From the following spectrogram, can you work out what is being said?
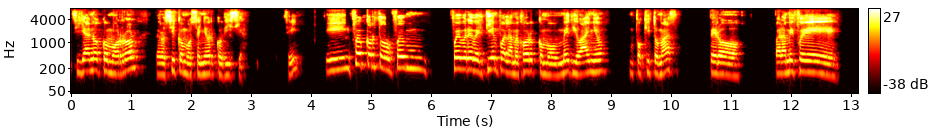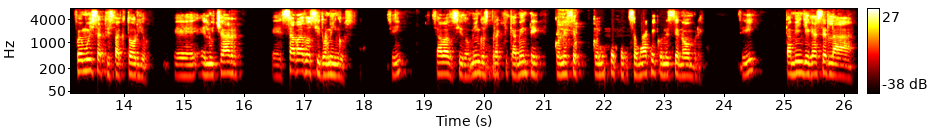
Si ya no como horror, pero sí como señor codicia, ¿sí? Y fue corto, fue, fue breve el tiempo, a lo mejor como medio año, un poquito más, pero para mí fue, fue muy satisfactorio. eh, el luchar eh, sábados y domingos, ¿sí? Sábados y domingos prácticamente con ese, con este personaje, con este nombre, ¿sí? También llegué a ser la,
